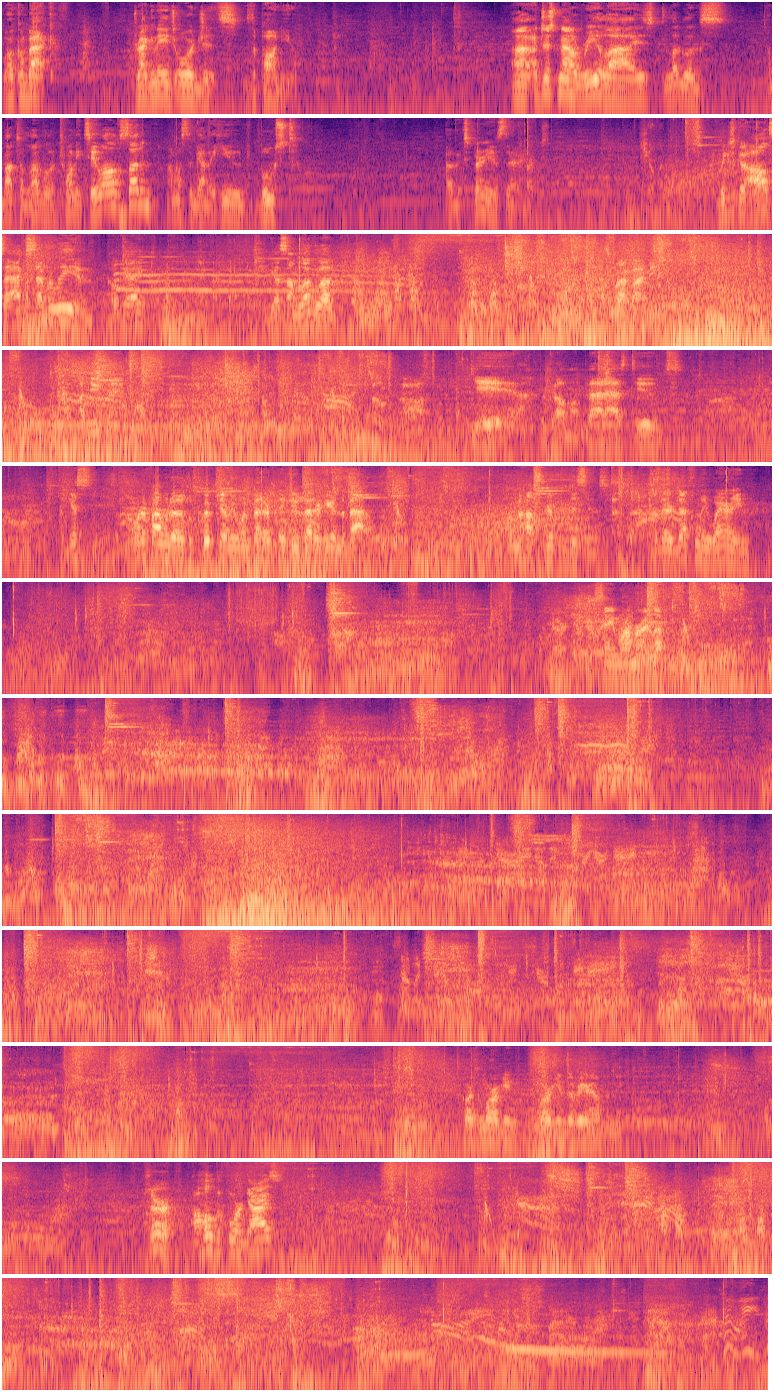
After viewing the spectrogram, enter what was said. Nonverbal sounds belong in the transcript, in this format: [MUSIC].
Welcome back. Dragon Age Origins is upon you. Uh, I just now realized Luglug's about to level at 22 all of a sudden. I must have got a huge boost of experience there. We just gonna all attack separately and okay. I guess I'm Luglug. That's fine by me. I do things. Yeah, look at all my badass dudes. I guess I wonder if I would have equipped everyone better if they do better here in the battle. I don't know how scripted this is, but they're definitely wearing the same armor I left them with. Morrigan Morrigan's over here helping me. Sure, I'll hold the fort, guys. Too [LAUGHS] easy.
